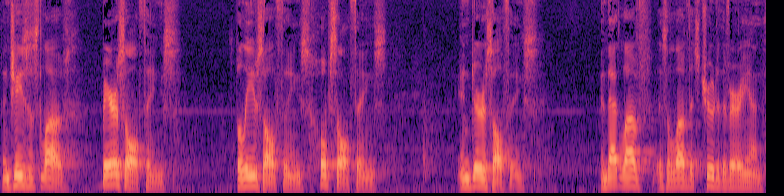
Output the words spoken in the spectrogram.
than Jesus' love bears all things, believes all things, hopes all things, endures all things. And that love is a love that's true to the very end.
